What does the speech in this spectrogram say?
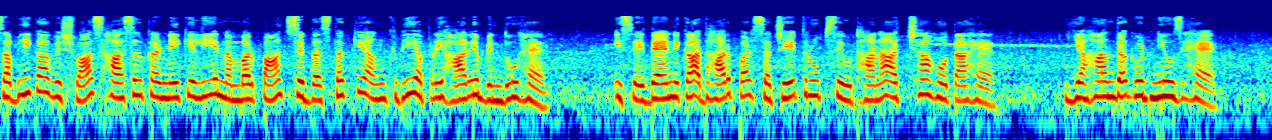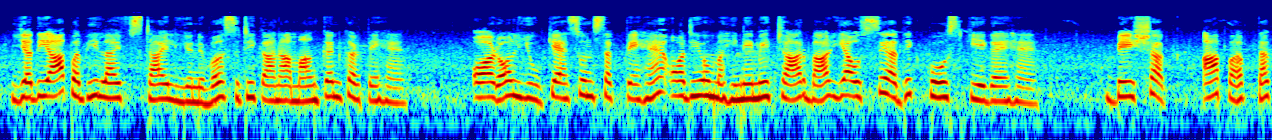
सभी का विश्वास हासिल करने के लिए नंबर पाँच से दस तक के अंक भी अपरिहार्य बिंदु है। इसे दैनिक आधार पर सचेत रूप से उठाना अच्छा होता है। यहाँ द गुड न्यूज़ है। यदि आप अभी लाइफस्टाइल यूनिवर्सिटी का नामांकन करते हैं, और ऑल यू कै सुन सकते हैं ऑडियो महीने में चार बार या उससे अधिक पोस्ट किए गए हैं, बेशक। आप अब तक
